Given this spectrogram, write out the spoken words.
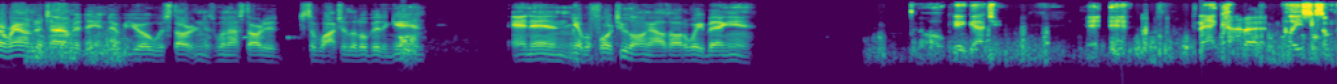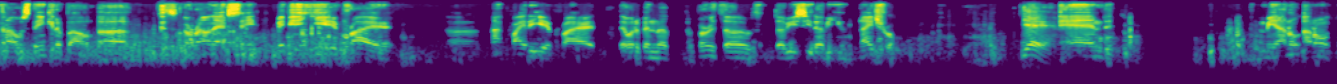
around the time that the NWO was starting is when I started to watch a little bit again, and then you know before too long I was all the way back in. Okay, got you. And, and that kind of relates to something I was thinking about. Because around that same, maybe a year prior, uh, not quite a year prior, that would have been the, the birth of WCW Nitro. Yeah, And I mean, I don't, I don't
